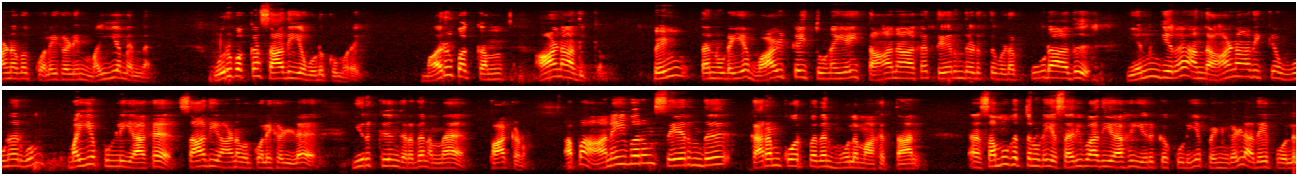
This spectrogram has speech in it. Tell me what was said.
ஆணவ கொலைகளின் மையம் என்ன? ஒரு பக்கம் சாதிய ஒடுக்குமுறை மறுபக்கம் ஆணாதிக்கம். பெண் தன்னுடைய வாழ்க்கை துணையை தானாக தேர்ந்தெடுத்து விடக்கூடாது என்கிற அந்த ஆணாதிக்க உணர்வும் மையப்புள்ளியாக சாதி ஆணவ கொலைகளில் இருக்குங்கிறத நம்ம பார்க்கணும். அப்போ அனைவரும் சேர்ந்து கரம் கோர்ப்பதன் மூலமாகத்தான் சமூகத்தினுடைய சரிவாதியாக இருக்கக்கூடிய பெண்கள் அதே போல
